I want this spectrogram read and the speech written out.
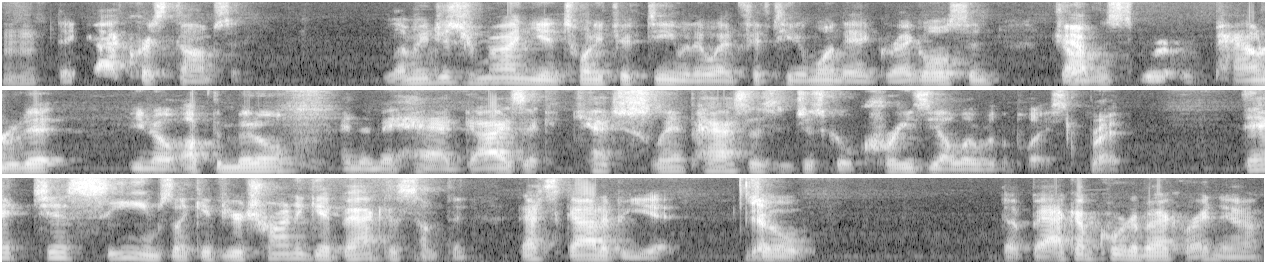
Mhm. They got Chris Thompson. Let me just remind you, in 2015 when they went 15 and one, they had Greg Olsen, Jonathan Stewart who pounded it, you know, up the middle, and then they had guys that could catch slant passes and just go crazy all over the place. Right. That just seems like if you're trying to get back to something, that's got to be it. Yep. So, the backup quarterback right now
